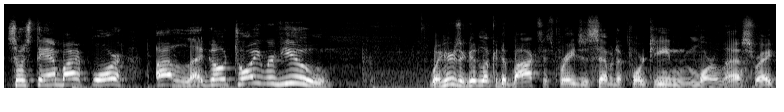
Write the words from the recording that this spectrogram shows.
So stand by for a LEGO toy review. Well here's a good look at the box, it's for ages 7 to 14 more or less, right?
